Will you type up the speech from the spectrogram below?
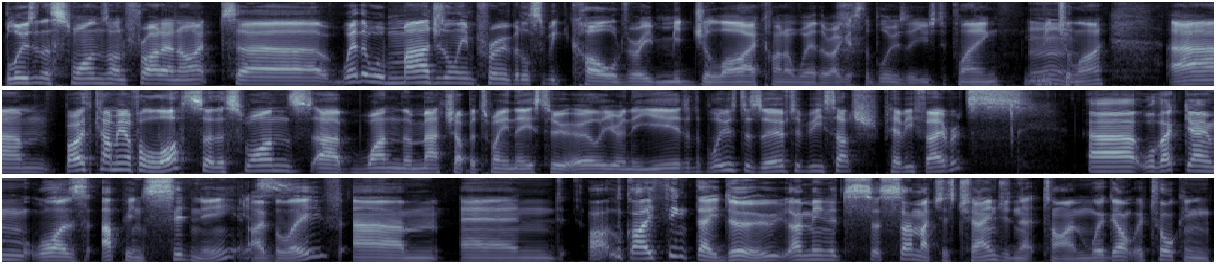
Blues and the Swans on Friday night. Uh, weather will marginally improve, but it'll still be cold, very mid July kind of weather. I guess the Blues are used to playing Mm. mid July. Um, both coming off a loss, so the Swans uh, won the matchup between these two earlier in the year. Do the Blues deserve to be such heavy favourites? Uh, well, that game was up in Sydney, I believe. Um, and oh, look, I think they do. I mean, it's so much has changed in that time. We're going, we're talking,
